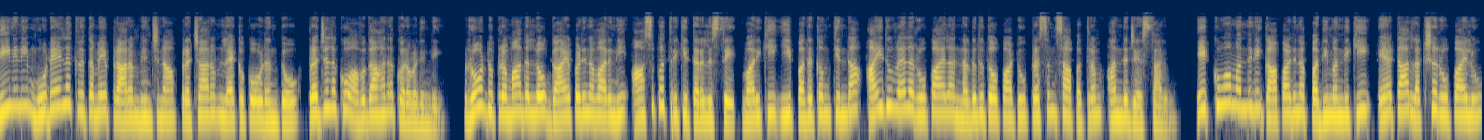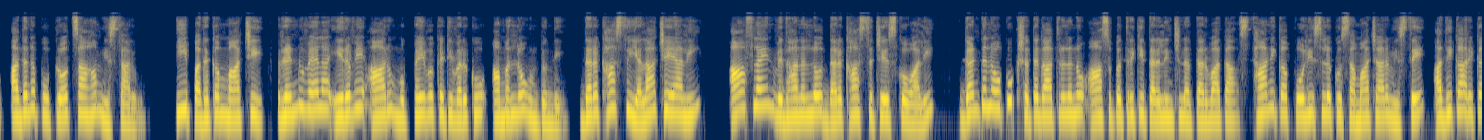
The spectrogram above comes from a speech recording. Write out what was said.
దీనిని మూడేళ్ళ క్రితమే ప్రారంభించినా ప్రచారం లేకపోవడంతో ప్రజలకు అవగాహన కొరవడింది. రోడ్డు ప్రమాదంలో గాయపడిన వారిని ఆసుపత్రికి తరలిస్తే వారికి ఈ పథకం కింద ఐదు వేల రూపాయల నగదుతో పాటు ప్రశంసాపత్రం అందజేస్తారు. ఎక్కువ మందిని కాపాడిన పది మందికి ఏటా లక్ష రూపాయలు అదనపు ప్రోత్సాహం ఇస్తారు. ఈ పథకం మార్చి రెండు వేల ఇరవై ఆరు ముప్పై ఒకటి వరకు అమల్లో ఉంటుంది. దరఖాస్తు ఎలా చేయాలి? ఆఫ్లైన్ విధానంలో దరఖాస్తు చేసుకోవాలి. గంటలోపు క్షతగాత్రులను ఆసుపత్రికి తరలించిన తర్వాత స్థానిక పోలీసులకు సమాచారం ఇస్తే అధికారిక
